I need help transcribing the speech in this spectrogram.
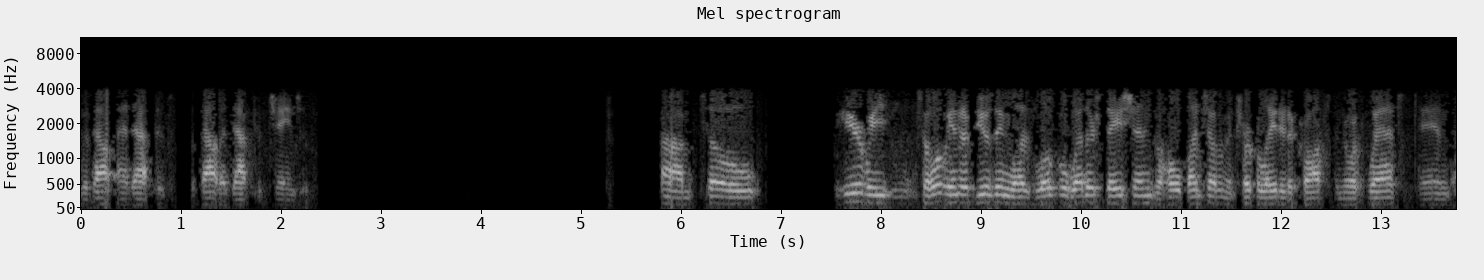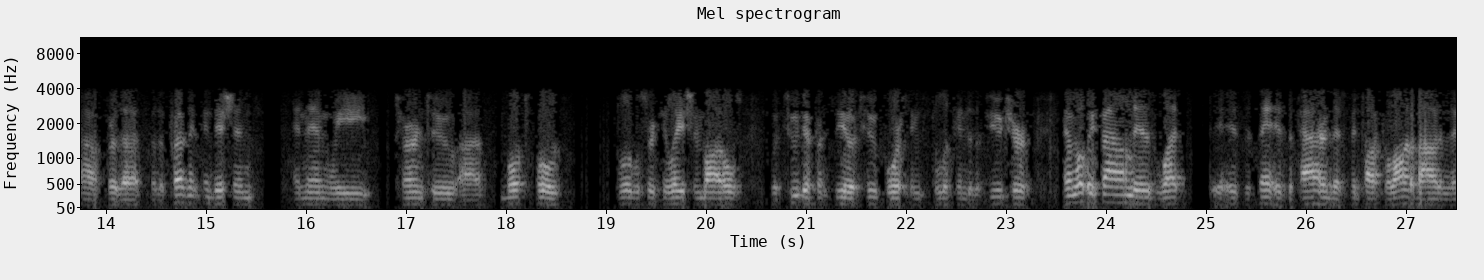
without adaptive, without adaptive changes. Um, so here we, so what we ended up using was local weather stations, a whole bunch of them interpolated across the Northwest and uh, for the for the present conditions, and then we turned to uh, multiple global circulation models with two different CO2 forcings to look into the future. And what we found is what is the, same, is the pattern that's been talked a lot about in the,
